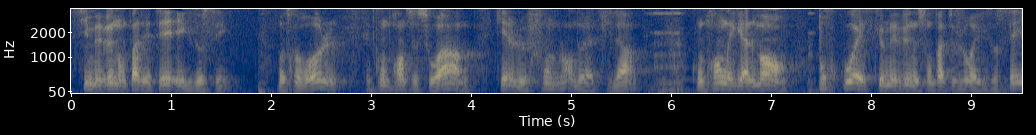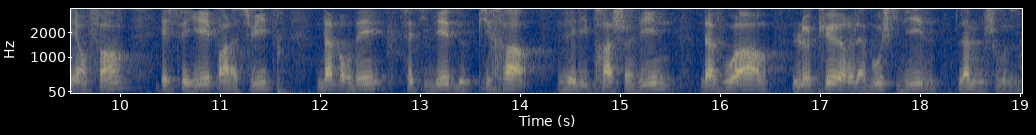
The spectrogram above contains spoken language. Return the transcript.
si mes vœux n'ont pas été exaucés? Notre rôle est de comprendre ce soir quel est le fondement de la tfila, comprendre également pourquoi est-ce que mes vœux ne sont pas toujours exaucés et enfin essayer par la suite d'aborder cette idée de pira velipra shavin, d'avoir le cœur et la bouche qui disent la même chose.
